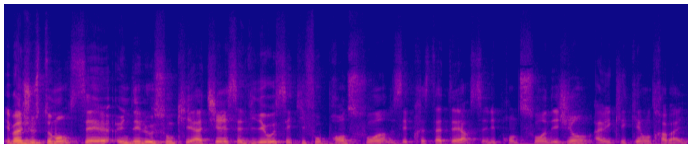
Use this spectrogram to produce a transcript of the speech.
et eh bien justement, c'est une des leçons qui a attiré cette vidéo, c'est qu'il faut prendre soin de ses prestataires, c'est prendre soin des gens avec lesquels on travaille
